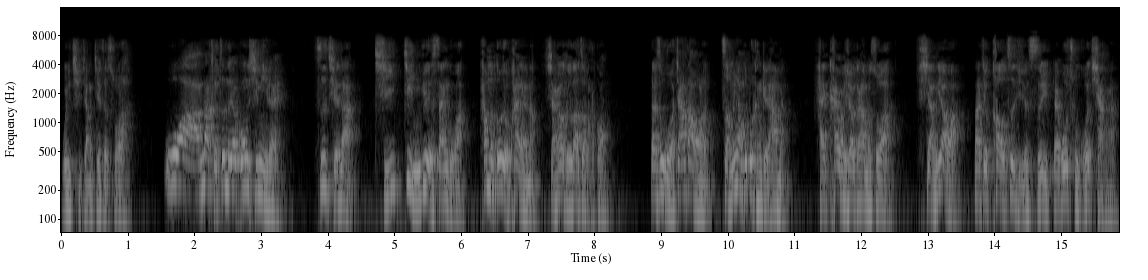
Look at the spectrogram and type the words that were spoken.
韦启江接着说了：“哇，那可真的要恭喜你嘞！之前呐。”齐、晋、越三国啊，他们都有派人呢，想要得到这把弓，但是我家大王呢，怎么样都不肯给他们，还开玩笑跟他们说啊，想要啊，那就靠自己的实力来我楚国抢啊。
